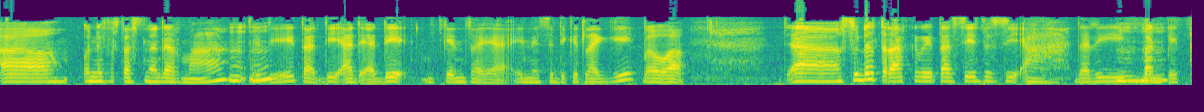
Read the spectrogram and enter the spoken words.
uh, Universitas Guna Dharma mm -hmm. jadi tadi adik-adik mungkin saya ini sedikit lagi bahwa Uh, sudah terakreditasi institusi A dari mm -hmm. BAN PT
